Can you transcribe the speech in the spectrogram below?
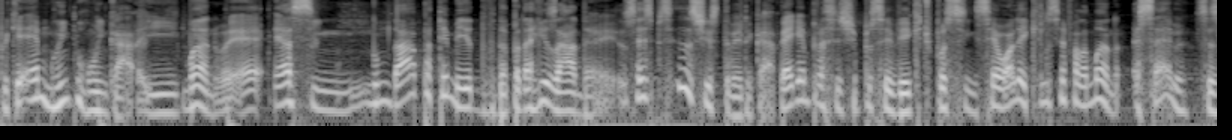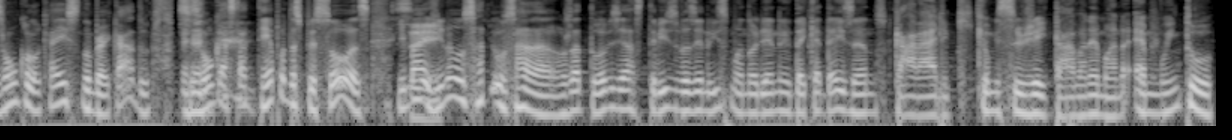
Porque é muito ruim, cara. E, mano, é, é assim, não dá pra ter medo, dá pra dar risada. Vocês precisam assistir esse trailer, cara. Peguem pra assistir pra você ver que, tipo assim, você olha aquilo e você fala, mano, é sério? Vocês vão colocar isso no mercado? Vocês vão gastar tempo das pessoas? Sim. Imagina os, os, os atores e as atrizes fazendo isso, mano, olhando daqui a 10 anos. Caralho, o que, que eu me sujeitava, né, mano? É muito.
